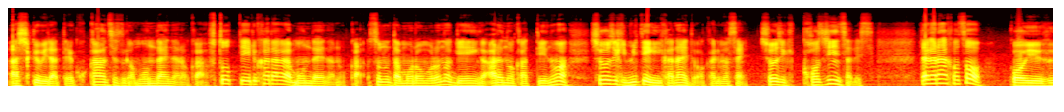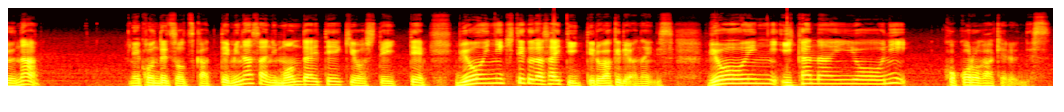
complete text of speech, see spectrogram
足首だったり股関節が問題なのか、太っている方が問題なのか、その他諸々の原因があるのかっていうのは、正直見ていかないとわかりません。正直個人差です。だからこそ、こういう風な、コンテンツを使って皆さんに問題提起をしていって、病院に来てくださいって言ってるわけではないんです。病院に行かないように心がけるんです。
